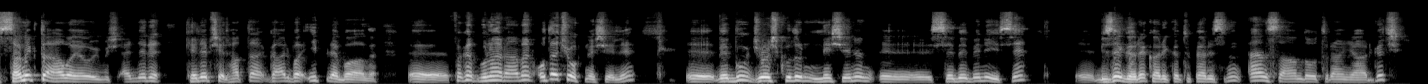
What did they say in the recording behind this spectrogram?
Sanık da havaya uymuş. Elleri kelepçeli hatta galiba iple bağlı. E, fakat buna rağmen o da çok neşeli. E, ve bu coşkulu neşenin e, sebebini ise e, bize göre karikatürisinin en sağında oturan yargıç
